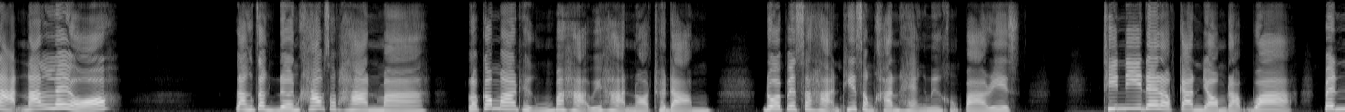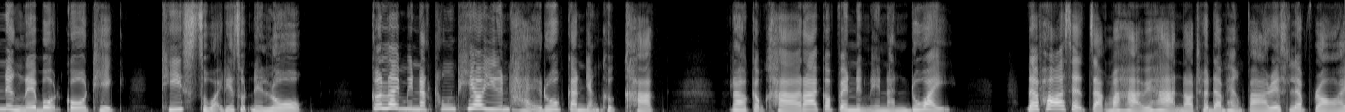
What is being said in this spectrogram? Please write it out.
นาดนั้นเลยเหรอ หลังจากเดินข้ามสะพานมา แล้วก็มาถึงมหาวิหารนอตเทอร์ดัมโดยเป็นสถานที่สำคัญแห่งหนึ่งของปารีส ที่นี่ได้รับการยอมรับว่า เป็นหนึ่งในโบสถ์โกธิกที่สวยที่สุดในโลก ก็เลยมีนักท่องเที่ยวยืนถ่ายรูปกันอย่างคึกคัก เรากับคาร่าก็เป็นหนึ่งในนั้นด้วย และพอเสร็จจากมหาวิหารนอตเทอร์ดัมแห่งปารีสเรียบร้อย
